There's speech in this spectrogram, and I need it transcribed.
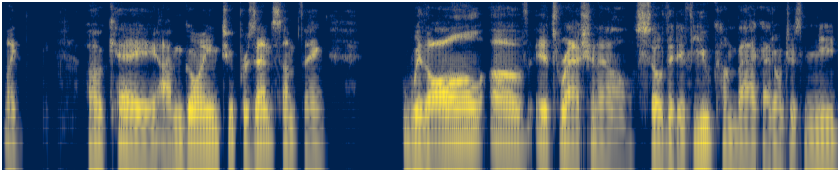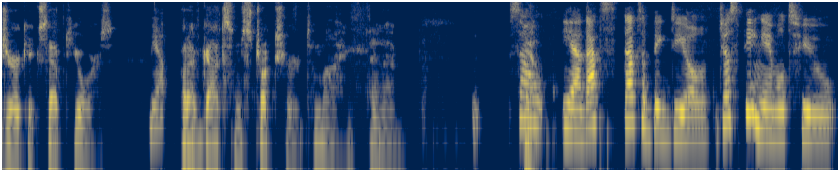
like okay i'm going to present something with all of its rationale so that if you come back, I don't just knee jerk accept yours. Yeah. But I've got some structure to mine. And I'm so yeah. yeah, that's that's a big deal. Just being able to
